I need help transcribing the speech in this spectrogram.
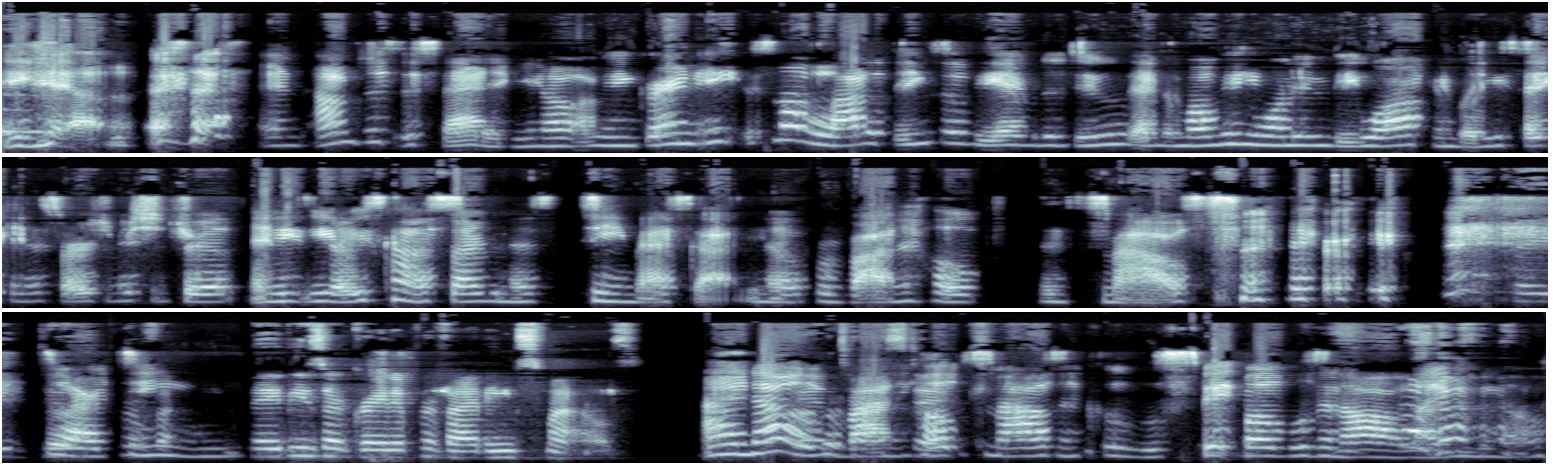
Yeah. and I'm just ecstatic, you know. I mean, granted, it's not a lot of things he'll be able to do. At the moment, he won't even be walking, but he's taking his first mission trip. And he's, you know, he's kind of serving as team mascot, you know, providing hope and smiles to our team. Babies are great at providing smiles. I know, Fantastic. providing hope, smiles, and cool spit bubbles and all. Like, you know.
